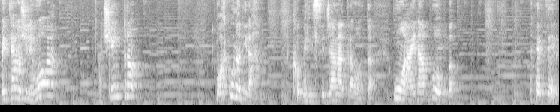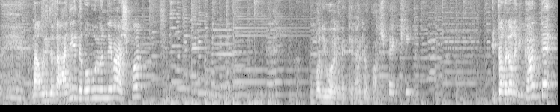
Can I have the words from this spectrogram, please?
Mettiamoci le uova al centro. Qualcuno dirà, come disse già un'altra volta, una bomba. È vero, ma volete fare la dieta proprio di Pasqua? Un po' di uova li mettete anche un po' a specchi. Il provolone piccante.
